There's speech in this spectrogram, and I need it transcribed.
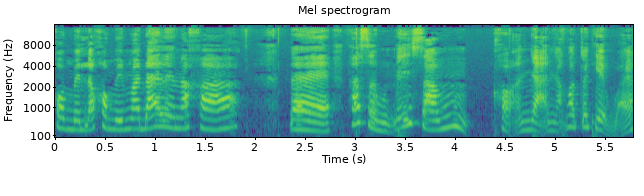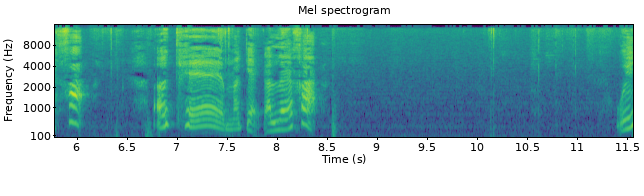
คอมเมนต์แล้วคอมเมนต์มาได้เลยนะคะ แต่ถ้าสมมติไม่ซ้ำของอันยาเนี่ยก็จะเก็บไว้ค่ะ โอเค มาแกะกันเลยค่ะอุ๊ย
